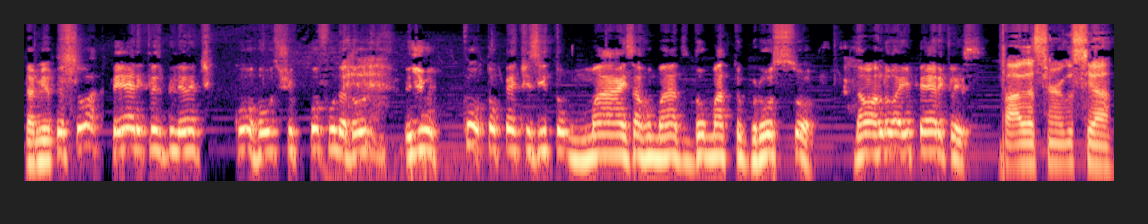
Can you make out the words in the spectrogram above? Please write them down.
da minha pessoa, Péricles Brilhante, co-host, cofundador e o cotopetezito mais arrumado do Mato Grosso. Dá um alô aí, Péricles. Fala, senhor Luciano.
